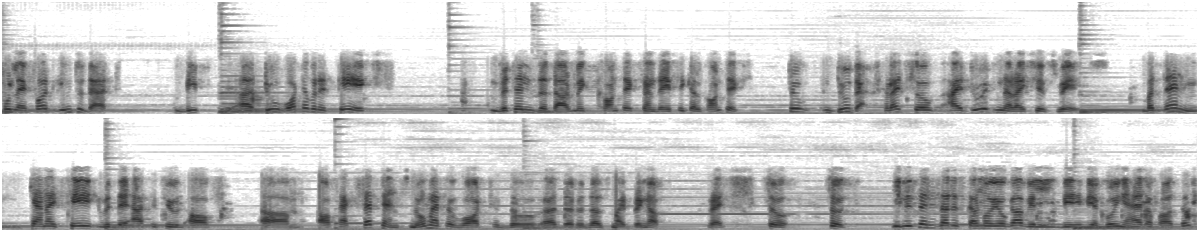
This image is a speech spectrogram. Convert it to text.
full effort into that, be, uh, do whatever it takes within the dharmic context and the ethical context to do that, right? So I do it in a righteous way. But then, can I say with the attitude of um, of acceptance, no matter what the uh, the results might bring up, right? So so in a sense, that is karma yoga. We'll, we, we are going ahead of ourselves,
